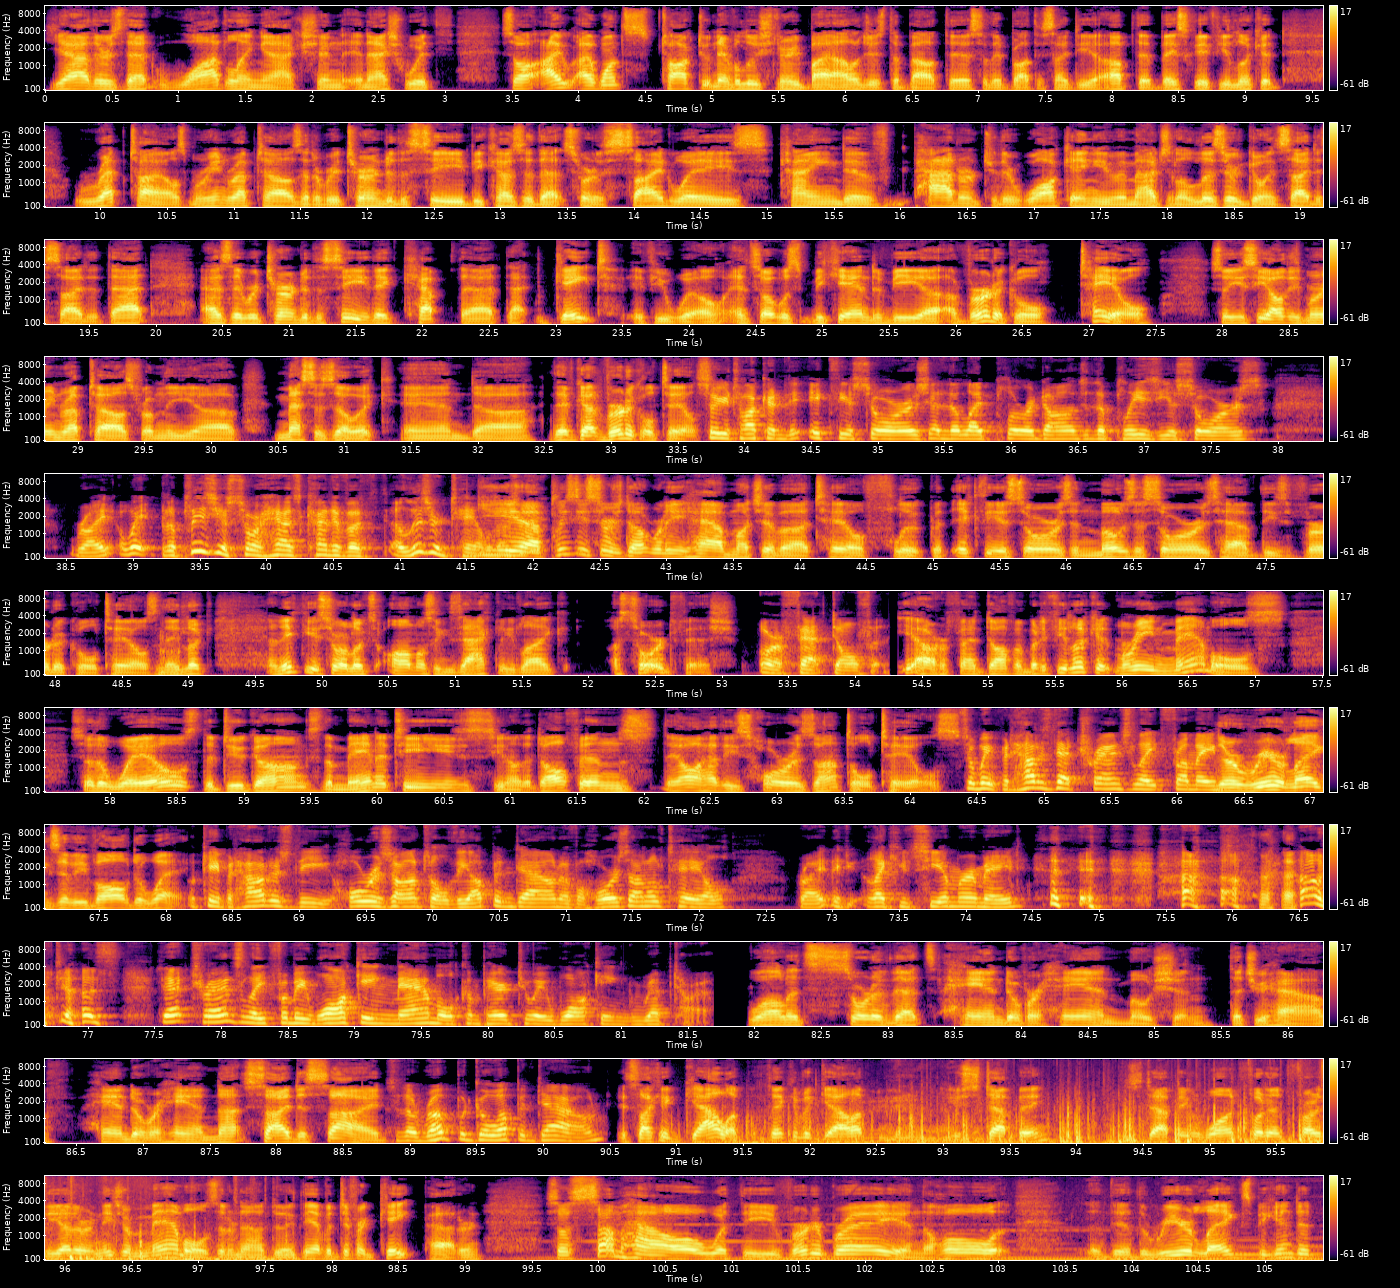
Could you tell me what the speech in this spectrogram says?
Yeah, there's that waddling action and actually with so I, I once talked to an evolutionary biologist about this and they brought this idea up that basically if you look at reptiles, marine reptiles that have returned to the sea because of that sort of sideways kind of pattern to their walking. You imagine a lizard going side to side at that. As they returned to the sea, they kept that, that gait, if you will. And so it was, began to be a, a vertical tail. So you see all these marine reptiles from the uh, Mesozoic, and uh, they've got vertical tails. So you're talking the ichthyosaurs and the Liopleurodons and the plesiosaurs, right? Oh, wait, but a plesiosaur has kind of a, a lizard tail, doesn't Yeah, it? plesiosaurs don't really have much of a tail fluke, but ichthyosaurs and mosasaurs have these vertical tails, and they look. An ichthyosaur looks almost exactly like a swordfish. Or a fat dolphin. Yeah, or a fat dolphin. But if you look at marine mammals, so the whales, the dugongs, the manatees, you know, the dolphins, they all have these horizontal tails. So wait, but how does that translate from a Their rear legs have evolved away. Okay, but how does the horizontal, the up and down of a horizontal tail, right, like you'd see a mermaid, how, how does that translate from a walking mammal compared to a walking reptile? Well, it's sort of that hand over hand motion that you have, hand over hand, not side to side. So the rump would go up and down. It's like a gallop. Think of a gallop. You're stepping, stepping one foot in front of the other, and these are mammals that are now doing. They have a different gait pattern. So somehow, with the vertebrae and the whole, the the rear legs begin to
